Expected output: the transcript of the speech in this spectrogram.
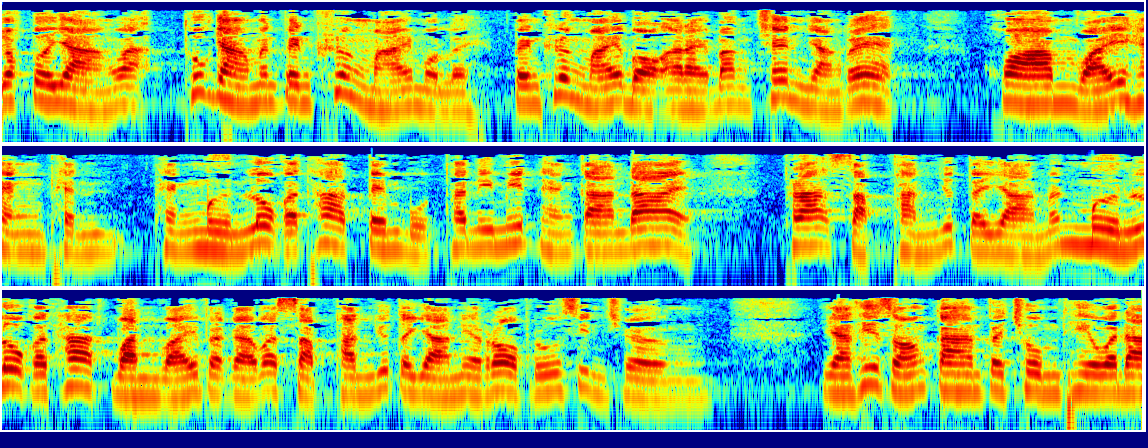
ยกตัวอย่างว่าทุกอย่างมันเป็นเครื่องหมายหมดเลย เป็นเครื่องหมายบอกอะไรบ้าง เช่น อย่างแรก ความไหวแห่งแผ่นแห่งหมื่นโลกธาตุเป็นบุตรนิมิตแห่งการได้ พระสัพพัญยุตยานมันหมื่นโลกธาตุวันไหวประกาศว่าสัพพัญยุตยานเนี่ยรอบรู้สิ้นเชิง อย่างที่สองการประชุมเทวดา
